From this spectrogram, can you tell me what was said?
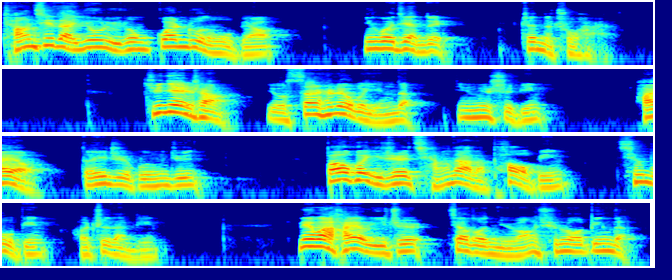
长期在忧虑中关注的目标——英国舰队真的出海了。军舰上有三十六个营的英军士兵，还有德意志雇佣军。包括一支强大的炮兵、轻步兵和掷弹兵，另外还有一支叫做“女王巡逻兵”的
